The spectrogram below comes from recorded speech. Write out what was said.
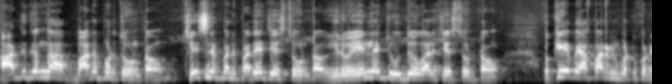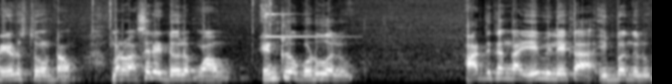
ఆర్థికంగా బాధపడుతూ ఉంటాం. చేసిన పని పదే చేస్తూ ఉంటాం. ఇరవై ఏళ్ళ నుంచి ఉద్యోగాలు చేస్తూ ఉంటాం. ఒకే వ్యాపారాన్ని పట్టుకొని ఏడుస్తూ ఉంటాం. మనం అసలే డెవలప్ కావు ఇంట్లో గొడవలు ఆర్థికంగా ఏమీ లేక ఇబ్బందులు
